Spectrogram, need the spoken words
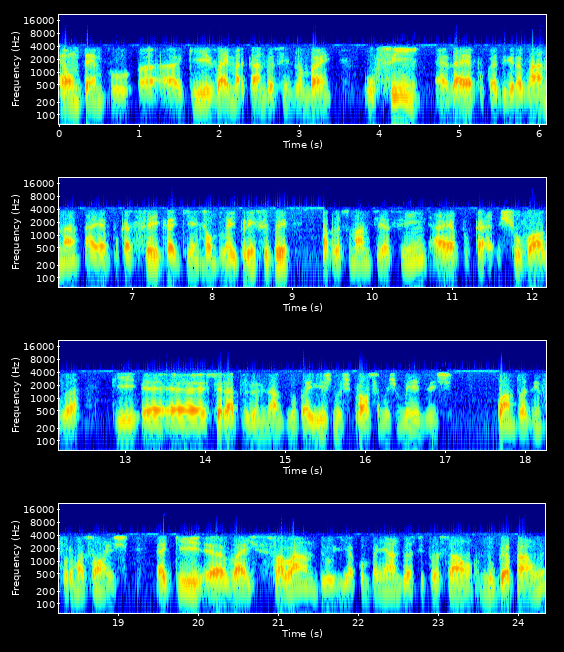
É um tempo uh, que vai marcando assim também o fim uh, da época de gravana, a época seca aqui em São Tomé e Príncipe, aproximando-se assim a época chuvosa que uh, será predominante no país nos próximos meses. Quanto às informações, aqui vai falando e acompanhando a situação no Gabão,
